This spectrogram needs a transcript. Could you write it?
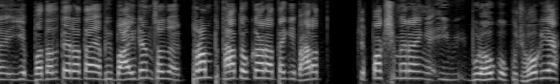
ये बदलते रहता है, अभी बाइडन ट्रंप था तो कह रहा था कि भारत के पक्ष में रहेंगे बुढ़ऊ को कुछ हो गया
